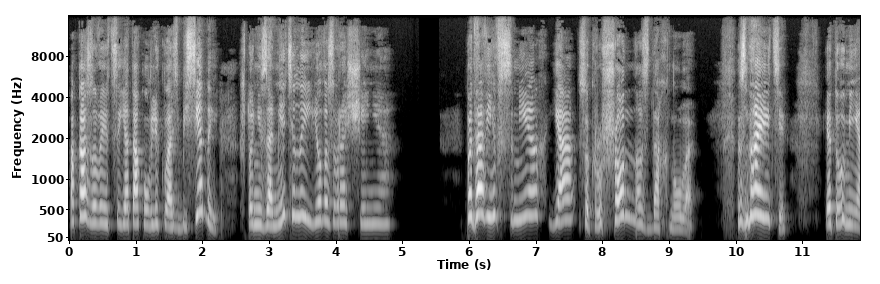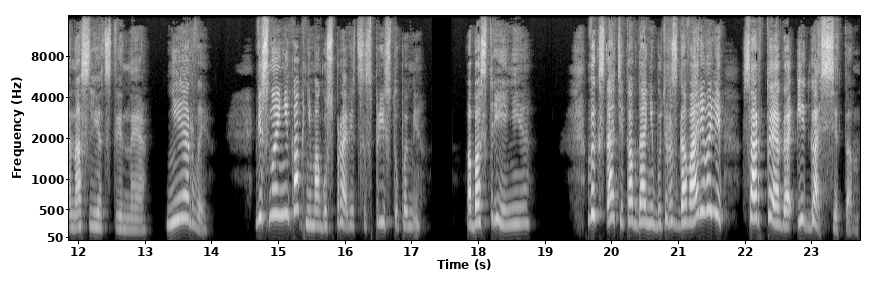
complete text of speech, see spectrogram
Оказывается, я так увлеклась беседой, что не заметила ее возвращения. Подавив смех, я сокрушенно вздохнула. Знаете, это у меня наследственное. Нервы, Весной никак не могу справиться с приступами. Обострение. Вы, кстати, когда-нибудь разговаривали с Артега и Гассетом?»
